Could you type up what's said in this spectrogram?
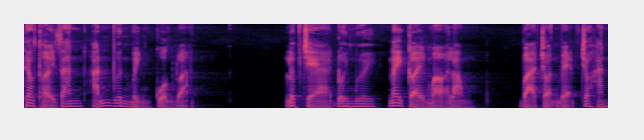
Theo thời gian hắn vươn mình cuồng loạn, lớp trẻ đôi mươi nay cởi mở lòng và trọn vẹn cho hắn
